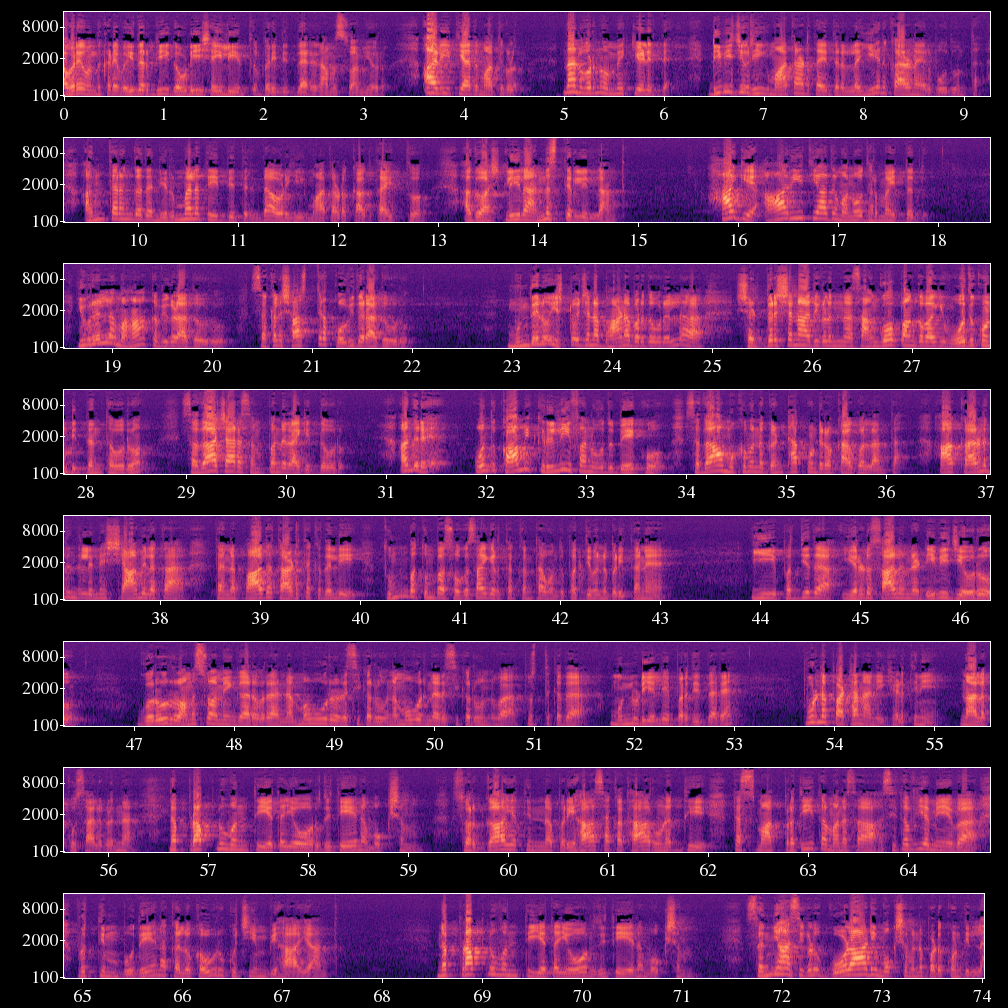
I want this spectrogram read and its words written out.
ಅವರೇ ಒಂದು ಕಡೆ ವೈದರ್ಭಿ ಗೌಡಿ ಶೈಲಿ ಅಂತ ಬರೆದಿದ್ದಾರೆ ರಾಮಸ್ವಾಮಿಯವರು. ಆ ರೀತಿಯಾದ ಮಾತುಗಳು. ನಾನು ಅವ್ರನ್ನ ಒಮ್ಮೆ ಕೇಳಿದ್ದೆ. ಡಿ ವಿ ಜಿಯವರು ಹೀಗೆ ಮಾತಾಡ್ತಾ ಇದ್ರಲ್ಲ ಏನು ಕಾರಣ ಇರಬಹುದು ಅಂತ. ಅಂತರಂಗದ ನಿರ್ಮಲತೆ ಇದ್ದಿದ್ದರಿಂದ ಅವ್ರು ಹೀಗೆ ಮಾತಾಡೋಕ್ಕಾಗ್ತಾ ಇತ್ತು. ಅದು ಅಶ್ಲೀಲ ಅನ್ನಿಸ್ತಿರಲಿಲ್ಲ ಅಂತ. ಹಾಗೆ ಆ ರೀತಿಯಾದ ಮನೋಧರ್ಮ ಇದ್ದದ್ದು. ಇವರೆಲ್ಲ ಮಹಾಕವಿಗಳಾದವರು, ಸಕಲ ಶಾಸ್ತ್ರ ಕೋವಿದರಾದವರು. ಮುಂದೆನೂ ಎಷ್ಟೋ ಜನ ಬಾಣ ಬರೆದವರೆಲ್ಲ ಷಡ್ದರ್ಶನಾದಿಗಳನ್ನು ಸಾಂಗೋಪಾಂಗವಾಗಿ ಓದಿಕೊಂಡಿದ್ದಂಥವರು. ಸದಾಚಾರ ಸಂಪನ್ನರಾಗಿದ್ದವರು. ಅಂದರೆ ಒಂದು ಕಾಮಿಕ್ ರಿಲೀಫ್ ಅನ್ನುವುದು ಬೇಕು, ಸದಾ ಮುಖವನ್ನು ಗಂಟು ಹಾಕ್ಕೊಂಡಿರೋಕ್ಕಾಗಲ್ಲ ಅಂತ. ಆ ಕಾರಣದಿಂದಲೇ ಶ್ಯಾಮಿಲಕ ತನ್ನ ಪಾದ ತಾಡಿತಕದಲ್ಲಿ ತುಂಬ ತುಂಬ ಸೊಗಸಾಗಿರ್ತಕ್ಕಂಥ ಒಂದು ಪದ್ಯವನ್ನು ಬರೀತಾನೆ. ಈ ಪದ್ಯದ ಎರಡು ಸಾಲನ್ನು ಡಿ ವಿ ಜಿಯವರು ಗೊರೂರು ರಾಮಸ್ವಾಮಿಂಗಾರವರ ನಮ್ಮ ಊರು ರಸಿಕರು, ನಮ್ಮ ಊರಿನ ರಸಿಕರು ಅನ್ನುವ ಪುಸ್ತಕದ ಮುನ್ನುಡಿಯಲ್ಲಿ ಬರೆದಿದ್ದಾರೆ. ಪೂರ್ಣ ಪಾಠ ನಾನೀಗ ಹೇಳ್ತೀನಿ. ನಾಲ್ಕು ಸಾಲುಗಳನ್ನು. ನ ಪ್ರಾಪ್ನುವಂತಿ ಯತಯೋ ಹೃದಿತೇನ ಮೋಕ್ಷಂ ಸ್ವರ್ಗಾಯತಿನ್ನ ಪರಿಹಾಸ ಕಥಾ ಋಣದ್ಧಿ. ತಸ್ಮಾತ್ ಪ್ರತೀತ ಮನಸ ಹಸಿತವ್ಯಮೇವ. ವೃತ್ತಿಂ ಬುಧೇನ ಕಲು ಕೌರು ಕುಚಿಂ ವಿಹಾಯ ಅಂತ. ನ ಪ್ರಾಪ್ನುವಂತಿ ಯತಯೋ ಹೃದಿತೇನ ಮೋಕ್ಷಂ. ಸನ್ಯಾಸಿಗಳು ಗೋಳಾಡಿ ಮೋಕ್ಷವನ್ನು ಪಡ್ಕೊಂಡಿಲ್ಲ.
